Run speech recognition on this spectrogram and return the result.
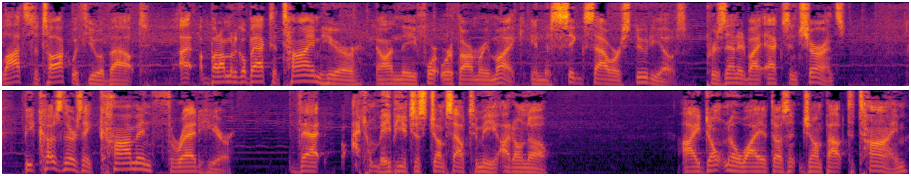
Lots to talk with you about. I, but I'm going to go back to time here on the Fort Worth Armory mic in the Sig Sauer studios, presented by X Insurance, because there's a common thread here that I don't maybe it just jumps out to me. I don't know. I don't know why it doesn't jump out to time.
